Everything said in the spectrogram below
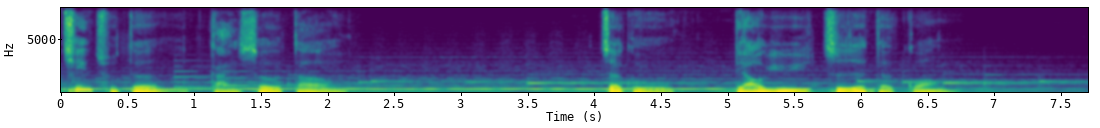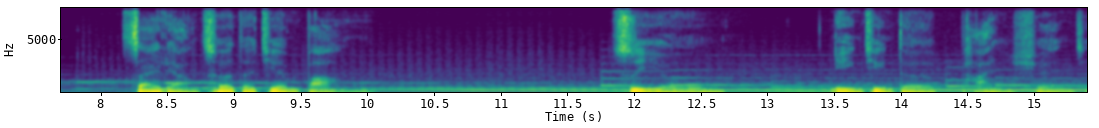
清楚的感受到这股疗愈滋润的光，在两侧的肩膀自由。宁静的盘旋着，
